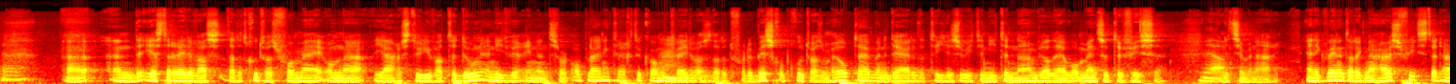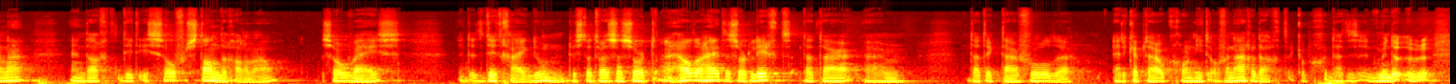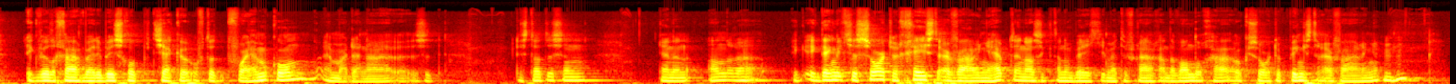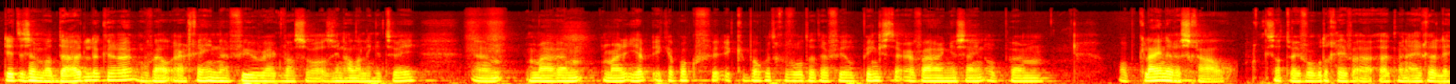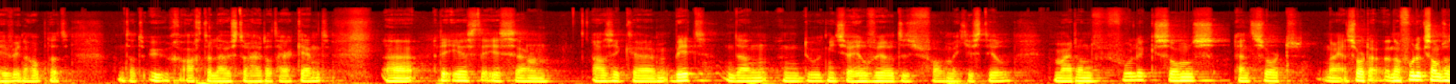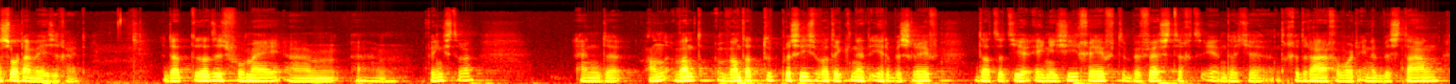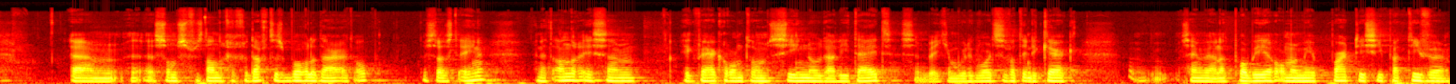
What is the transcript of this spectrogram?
Eh, en de eerste reden was dat het goed was voor mij om na jaren studie wat te doen en niet weer in een soort opleiding terecht te komen. Hmm. De tweede was dat het voor de bisschop goed was om hulp te hebben. En de derde dat de Jezuïeten niet de naam wilden hebben om mensen te vissen Ja. in het seminarie. En ik weet nog dat ik naar huis fietste daarna en dacht, dit is zo verstandig allemaal, zo wijs, dit, dit ga ik doen. Dus dat was een soort een helderheid, een soort licht dat, daar, ehm, dat ik daar voelde. En ik heb daar ook gewoon niet over nagedacht. Ik, heb, dat is, ik wilde graag bij de bisschop checken of dat voor hem kon, en maar daarna eh, is het... Dus dat is een... En een andere... Ik, ik denk dat je soorten geestervaringen hebt. En als ik dan een beetje met de vraag aan de wandel ga, ook soorten pinksterervaringen. Mhm. Dit is een wat duidelijkere, hoewel er geen eh, vuurwerk was zoals in Handelingen 2. Ehm, maar ehm, maar je ik, heb ook, ik heb ook het gevoel dat er veel pinksterervaringen zijn op, ehm, op kleinere schaal. Ik zal twee voorbeelden geven u- uit mijn eigen leven in de hoop dat, dat u, geachte luisteraar, dat herkent. Eh, de eerste is, als ik bid, dan doe ik niet zo heel veel, dus ik val een beetje stil. Maar dan voel ik soms een soort, nou ja, een soort, dan voel ik soms een soort aanwezigheid. Dat, dat is voor mij Pinksteren. En de, an- want, want dat doet precies wat ik net eerder beschreef, dat het je energie geeft, bevestigt in, dat je gedragen wordt in het bestaan. Eh, soms verstandige gedachten borrelen daaruit op. Dus dat is het ene. En het andere is, ehm, ik werk rondom synodaliteit. Dat is een beetje een moeilijk woord. Is wat in de kerk eh, zijn we aan het proberen om een meer participatieve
